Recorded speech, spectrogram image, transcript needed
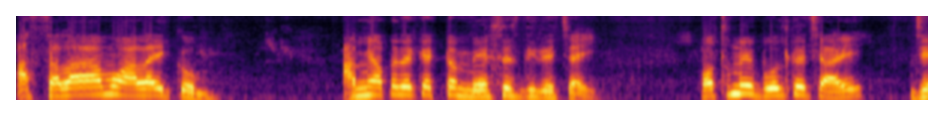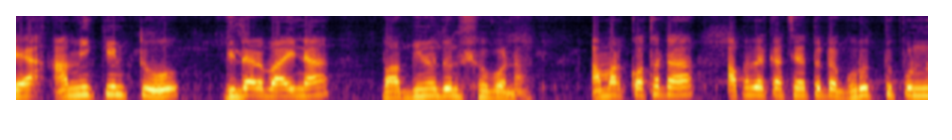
আসসালামু আলাইকুম। আমি আপনাদেরকে একটা মেসেজ দিতে চাই। প্রথমে বলতে চাই যে আমি কিন্তু দিদার বাই না বা বিনোদন শুভ না। আমার কথাটা আপনাদের কাছে এতটা গুরুত্বপূর্ণ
